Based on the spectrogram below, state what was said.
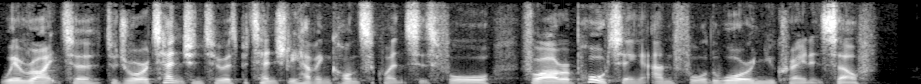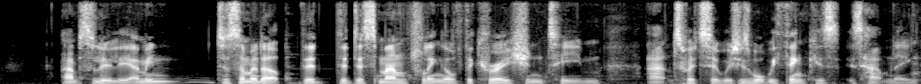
we're right to, to draw attention to as potentially having consequences for, for our reporting and for the war in Ukraine itself. Absolutely. I mean, to sum it up, the, the dismantling of the curation team at Twitter, which is what we think is, is happening,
